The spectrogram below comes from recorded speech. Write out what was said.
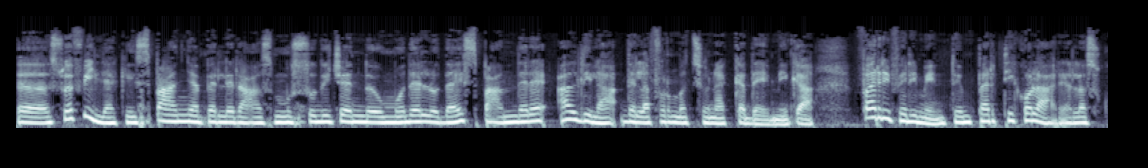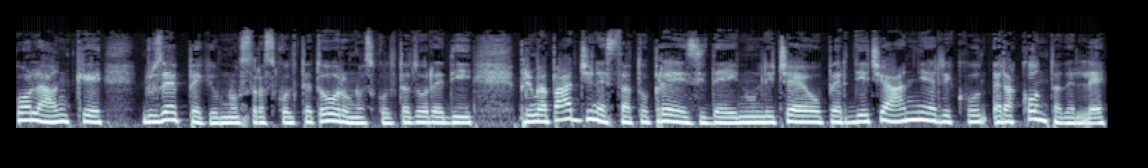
eh, sua figlia che in Spagna per l'Erasmus dicendo è un modello da espandere al di là della formazione accademica. Fa riferimento in particolare alla scuola anche Giuseppe che è un nostro ascoltatore, un ascoltatore di prima pagina, è stato preside in un liceo per dieci anni e rico- racconta delle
